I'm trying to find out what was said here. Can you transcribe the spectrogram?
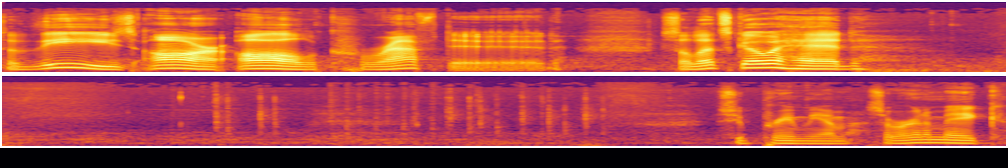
So these are all crafted. So let's go ahead. Supremium. So we're going to make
